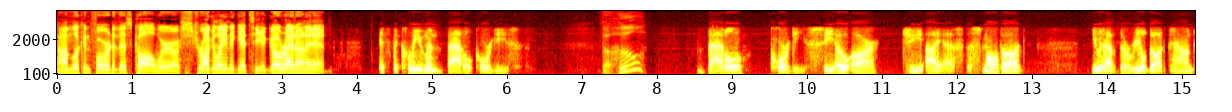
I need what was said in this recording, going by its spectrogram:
I'm looking forward to this call. We're struggling to get to you. Go right on ahead. It's the Cleveland Battle Corgis. The who? Battle Corgis, C O R G I S, the small dog. You would have the real dog pound.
